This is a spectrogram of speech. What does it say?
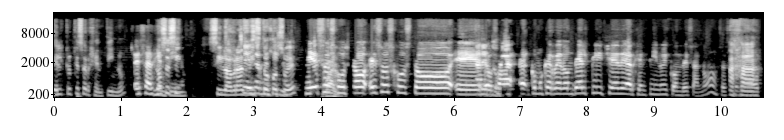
Él creo que es argentino. Es No sé si, argentino. Si lo habrás Sí, visto. Josué. Y eso es justo, eso es justo, eh, o sea, eh, como que redondea el cliché de argentino y condesa, ¿no? O sea, Ajá,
